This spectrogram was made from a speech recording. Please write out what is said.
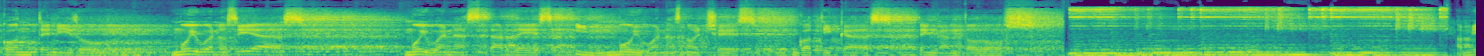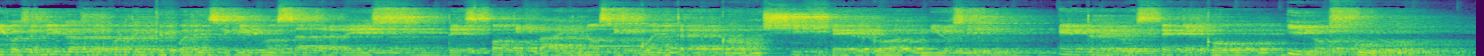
contenido. Muy buenos días, muy buenas tardes y muy buenas noches góticas tengan todos. Amigos y amigas, recuerden que pueden seguirnos a través de Spotify. Nos encuentran como Shifter God Music, entre lo estético y lo oscuro.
